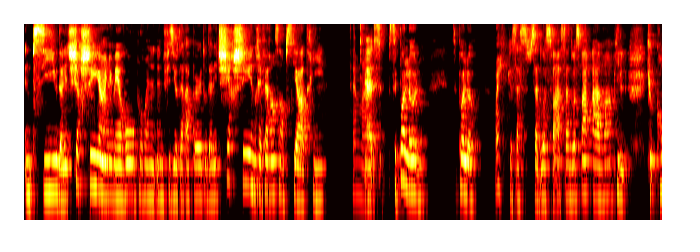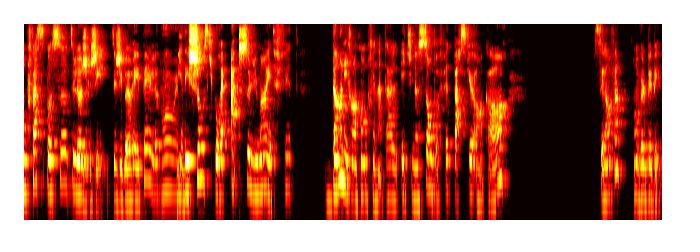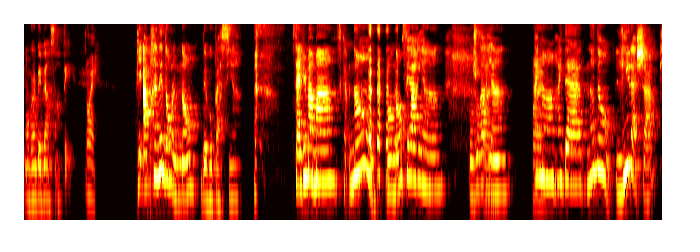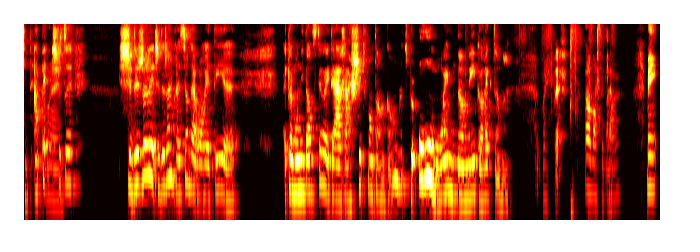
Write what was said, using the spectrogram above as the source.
une psy ou d'aller te chercher un numéro pour une, physiothérapeute ou d'aller te chercher une référence en psychiatrie. Tellement. Euh, c'est pas là, là. C'est pas là. Oui. Que ça, ça doit se faire. Ça doit se faire avant. Puis qu'on fasse pas ça. Tu sais, là, j'ai beurré épais, là. Mais il y a des choses qui pourraient absolument être faites dans les rencontres prénatales et qui ne sont pas faites parce que, encore, c'est l'enfant. On veut le bébé. On veut un bébé en santé. Oui. Puis apprenez donc le nom de vos patients. Salut maman. Non, mon nom c'est Ariane. Bonjour Ariane. Hi mom, hi dad. Non, non, lis l'achat. Puis après, je veux dire, j'ai déjà, déjà l'impression d'avoir été. Euh, que mon identité a été arrachée de fond en comble. Tu peux au moins me nommer correctement. Oui. Bref. Ah non, c'est clair. Mais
